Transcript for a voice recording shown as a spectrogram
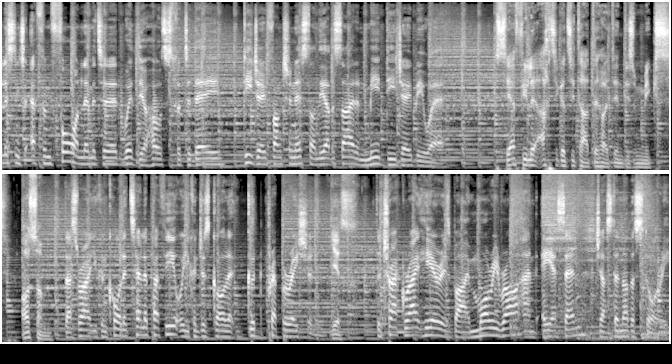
Are listening to FM4 Unlimited with your hosts for today, DJ Functionist on the other side and me, DJ Beware. Sehr viele 80er Zitate heute in diesem Mix. Awesome. That's right, you can call it telepathy or you can just call it good preparation. Yes. The track right here is by Maury Ra and ASN, Just Another Story.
